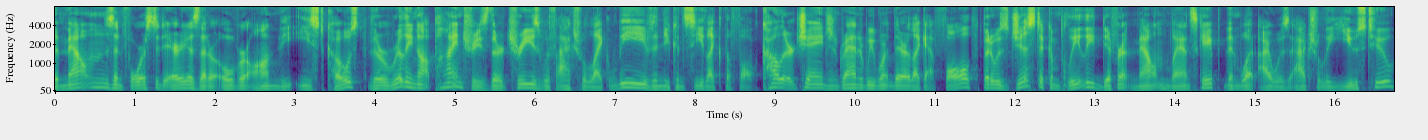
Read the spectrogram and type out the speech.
The mountains and forested areas that are over on the east coast, they're really not pine trees. They're trees with actual like leaves, and you can see like the fall color change. And granted, we weren't there like at fall, but it was just a completely different mountain landscape than what I was actually used to.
